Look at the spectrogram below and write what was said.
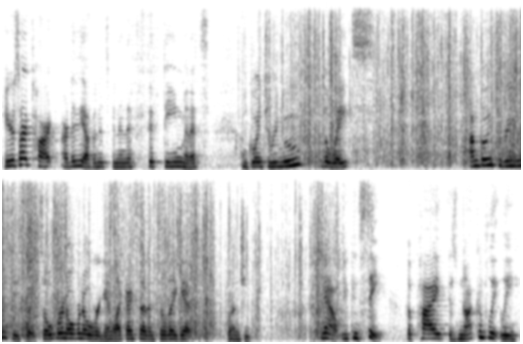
Here's our tart out of the oven. It's been in there for 15 minutes. I'm going to remove the weights. I'm going to reuse these weights over and over and over again, like I said, until they get grungy. Now, you can see the pie is not completely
